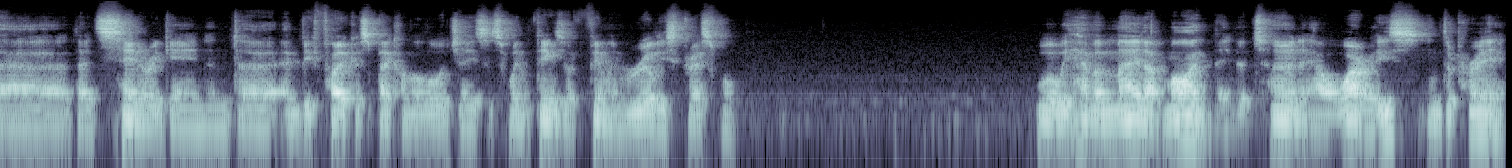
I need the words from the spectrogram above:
uh, that center again and uh, and be focused back on the Lord Jesus when things are feeling really stressful? Well, we have a made up mind then to turn our worries into prayer.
